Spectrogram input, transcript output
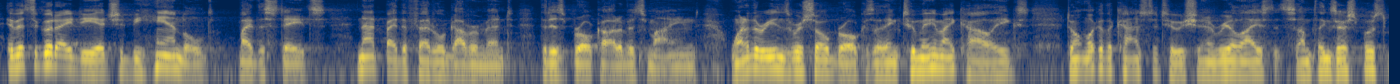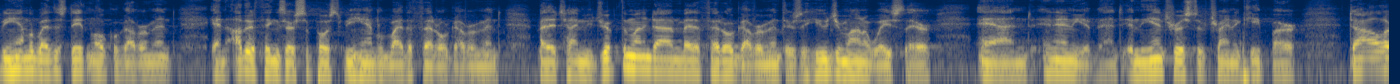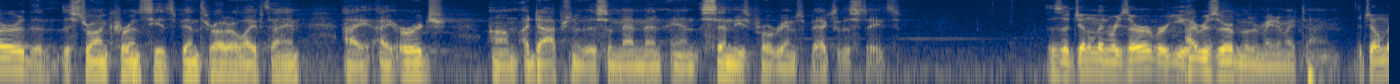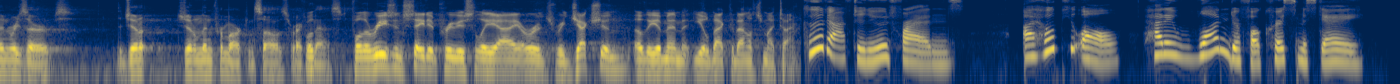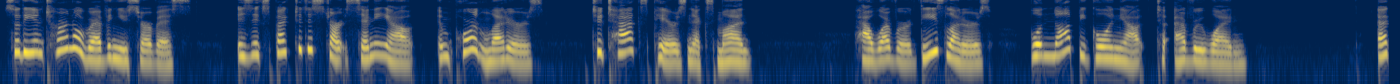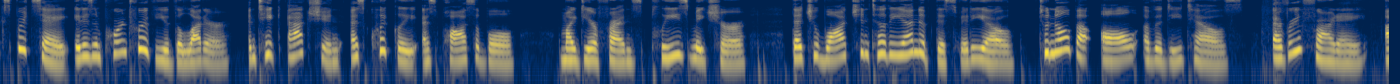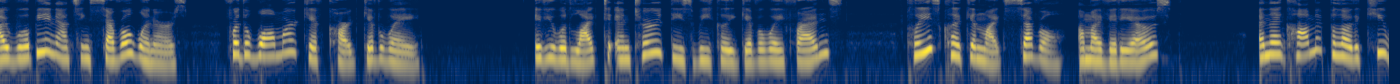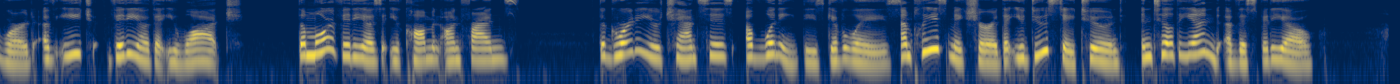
If it's a good idea, it should be handled by the states, not by the federal government that is broke out of its mind. One of the reasons we're so broke is I think too many of my colleagues don't look at the Constitution and realize that some things are supposed to be handled by the state and local government, and other things are supposed to be handled by the federal government. By the time you drip the money down by the federal government, there's a huge amount of waste there. And in any event, in the interest of trying to keep our dollar, the, the strong currency it's been throughout our lifetime, I, I urge um, adoption of this amendment and send these programs back to the states. Does the gentleman reserve or you? I reserve the remainder of my time. The gentleman reserves. The gen- gentleman from Arkansas is recognized. For, for the reasons stated previously, I urge rejection of the amendment. Yield back the balance of my time. Good afternoon, friends. I hope you all had a wonderful Christmas day. So, the Internal Revenue Service is expected to start sending out important letters to taxpayers next month. However, these letters will not be going out to everyone. Experts say it is important to review the letter and take action as quickly as possible. My dear friends, please make sure that you watch until the end of this video to know about all of the details. Every Friday, I will be announcing several winners for the Walmart gift card giveaway. If you would like to enter these weekly giveaway friends, please click and like several of my videos and then comment below the keyword of each video that you watch. The more videos that you comment on friends, the greater your chances of winning these giveaways. And please make sure that you do stay tuned until the end of this video.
